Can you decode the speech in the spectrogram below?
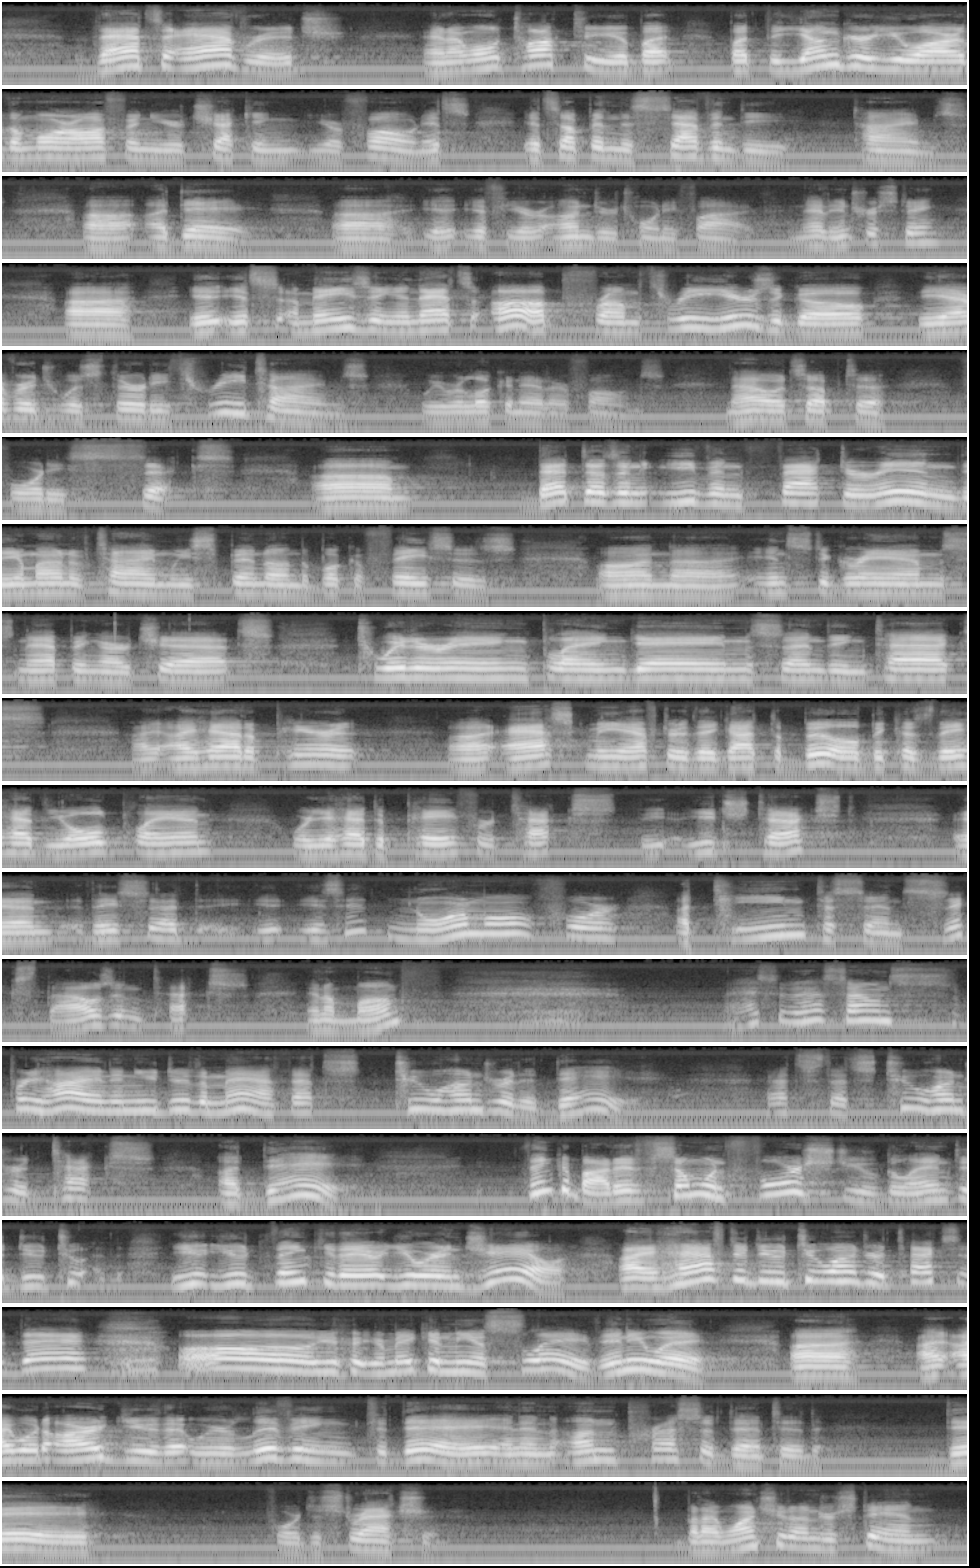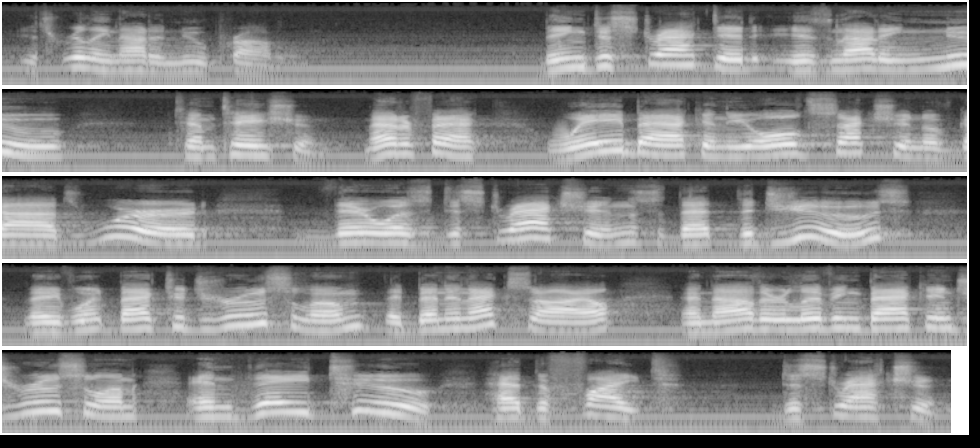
That's average, and I won't talk to you, but, but the younger you are, the more often you're checking your phone. It's, it's up in the 70 times uh, a day uh, if you're under 25. Isn't that interesting? Uh, it, it's amazing, and that's up from three years ago. The average was 33 times we were looking at our phones. Now it's up to 46. Um, that doesn't even factor in the amount of time we spend on the Book of Faces, on uh, Instagram, snapping our chats, twittering, playing games, sending texts. I, I had a parent uh, ask me after they got the bill because they had the old plan where you had to pay for text, the, each text. And they said, Is it normal for a teen to send 6,000 texts in a month? I said, That sounds pretty high. And then you do the math, that's 200 a day. That's, that's 200 texts a day. Think about it. If someone forced you, Glenn, to do two, you, you'd think you, were in jail. I have to do 200 texts a day? Oh, you're making me a slave. Anyway, uh, I, I would argue that we're living today in an unprecedented day for distraction. But I want you to understand it's really not a new problem. Being distracted is not a new temptation. Matter of fact, way back in the old section of God's Word, there was distractions that the Jews, they went back to Jerusalem, they'd been in exile, and now they're living back in Jerusalem, and they too had to fight distraction.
